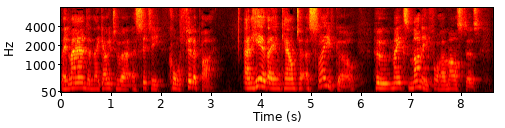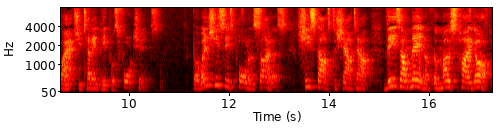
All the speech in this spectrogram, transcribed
they land and they go to a, a city called Philippi. And here they encounter a slave girl who makes money for her masters by actually telling people's fortunes. But when she sees Paul and Silas, she starts to shout out, These are men of the Most High God.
